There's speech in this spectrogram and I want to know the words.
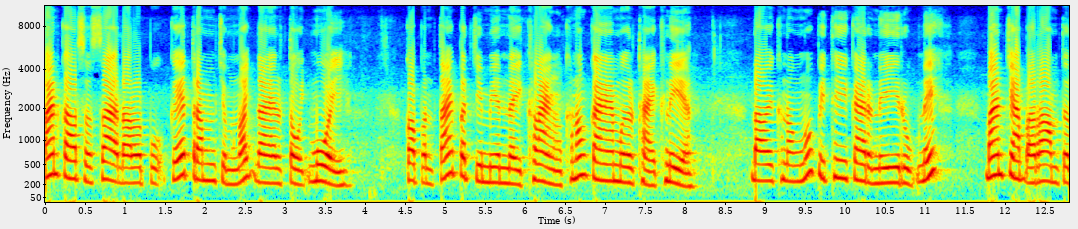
បានកោតសរសើរដល់ពួកគេត្រឹមចំណុចដែលតូចមួយក៏ប៉ុន្តែពិតជាមានន័យខ្លាំងក្នុងការមើលថែគ្នា ដោយក្នុងនោះពិធីការនីរូបនេះ បានចាប់អារម្មណ៍ទៅ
